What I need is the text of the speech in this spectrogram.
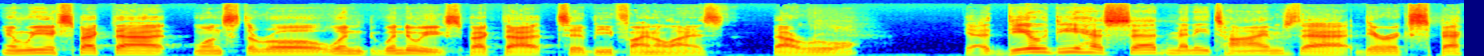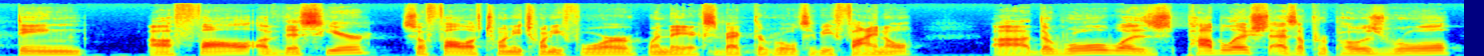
and we expect that once the rule when when do we expect that to be finalized that rule? Yeah, DoD has said many times that they're expecting a fall of this year, so fall of 2024 when they expect the rule to be final. Uh, the rule was published as a proposed rule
